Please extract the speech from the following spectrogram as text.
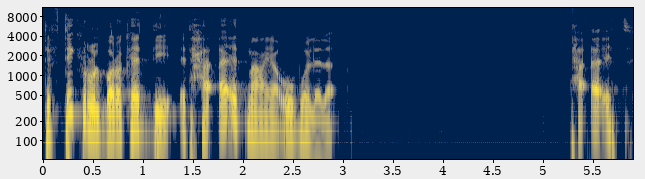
تفتكروا البركات دي اتحققت مع يعقوب ولا لأ؟ اتحققت.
